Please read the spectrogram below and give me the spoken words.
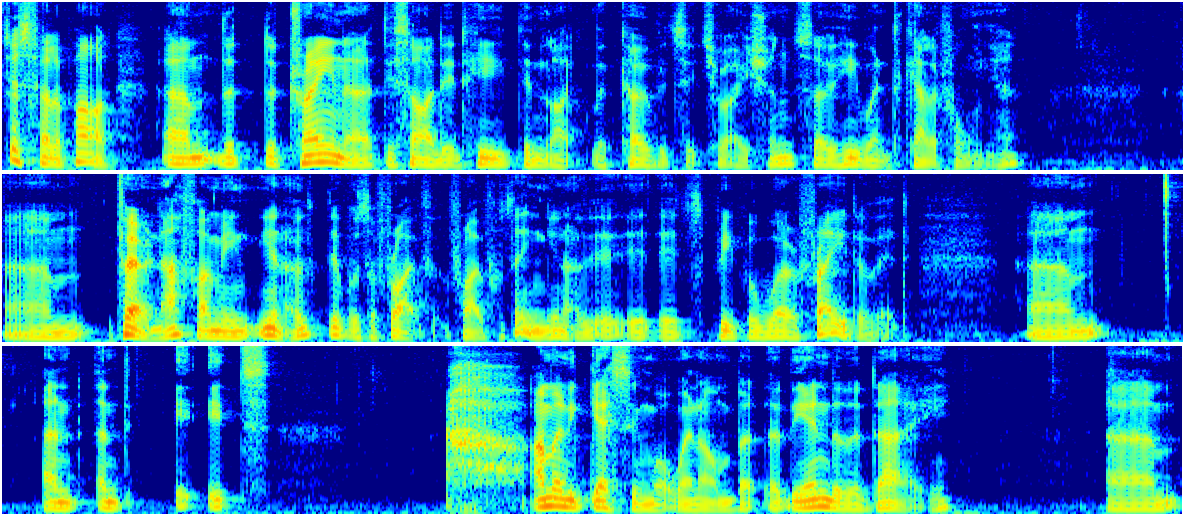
just fell apart. Um, the the trainer decided he didn't like the COVID situation, so he went to California. Um, fair enough. I mean, you know, it was a fright, frightful thing. You know, it, it, it's people were afraid of it, um, and and it, it's. I'm only guessing what went on, but at the end of the day, um,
